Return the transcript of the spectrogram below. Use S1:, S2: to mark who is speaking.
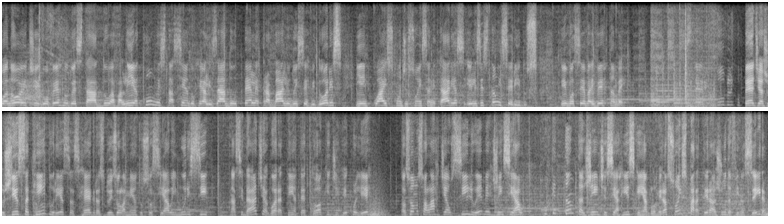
S1: Boa noite. Governo do Estado avalia como está sendo realizado o teletrabalho dos servidores e em quais condições sanitárias eles estão inseridos. E você vai ver também. O Ministério Público pede à Justiça que endureça as regras do isolamento social em Murici. Na cidade, agora tem até toque de recolher. Nós vamos falar de auxílio emergencial. Por que tanta gente se arrisca em aglomerações para ter ajuda financeira?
